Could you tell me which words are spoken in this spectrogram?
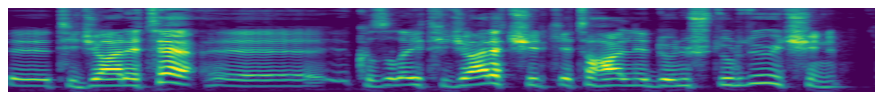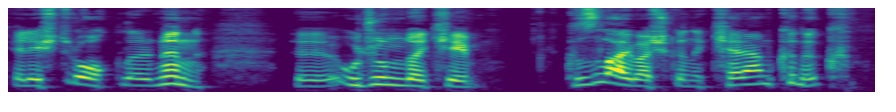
e, ticarete, e, Kızılay'ı ticaret şirketi haline dönüştürdüğü için eleştiri oklarının e, ucundaki Kızılay Başkanı Kerem Kınık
